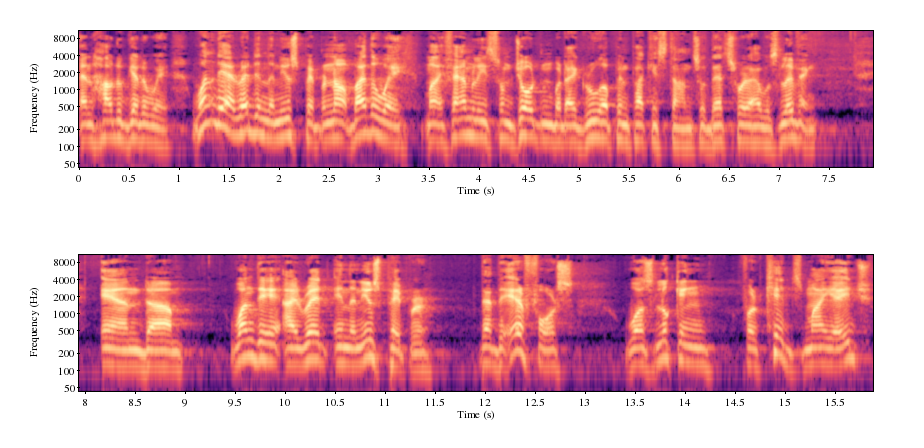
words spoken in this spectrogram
and how to get away. One day I read in the newspaper. Now, by the way, my family is from Jordan, but I grew up in Pakistan, so that's where I was living. And um, one day I read in the newspaper that the Air Force was looking for kids my age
